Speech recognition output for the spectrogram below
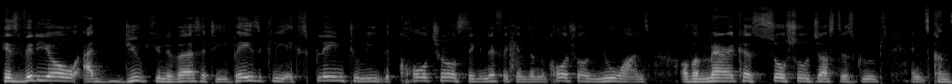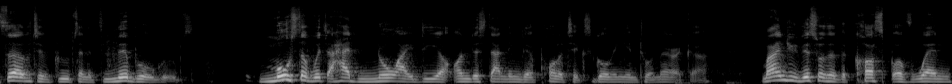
His video at Duke University basically explained to me the cultural significance and the cultural nuance of America's social justice groups and its conservative groups and its liberal groups, most of which I had no idea understanding their politics going into America. Mind you, this was at the cusp of when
